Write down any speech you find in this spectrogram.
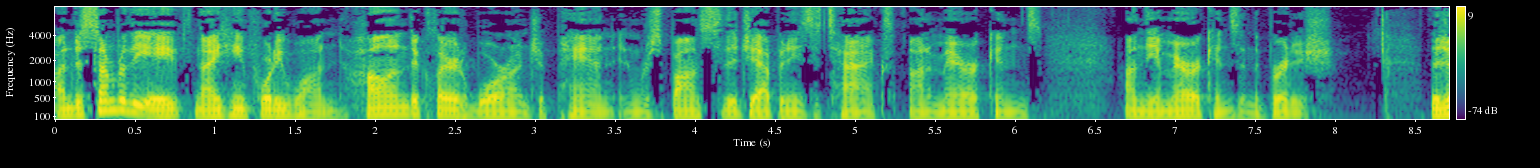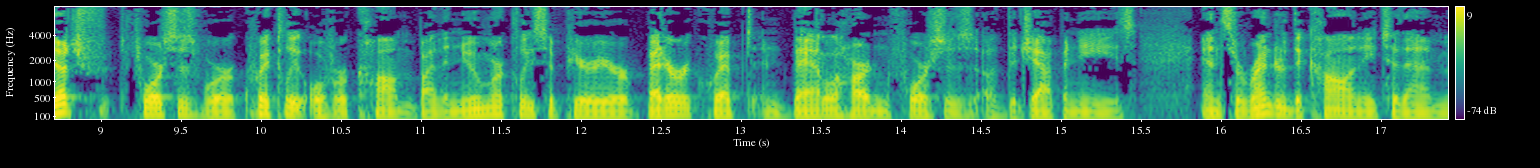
On December the 8th, 1941, Holland declared war on Japan in response to the Japanese attacks on Americans on the Americans and the British. The Dutch forces were quickly overcome by the numerically superior, better equipped, and battle hardened forces of the Japanese and surrendered the colony to them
